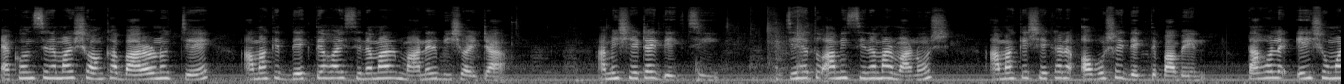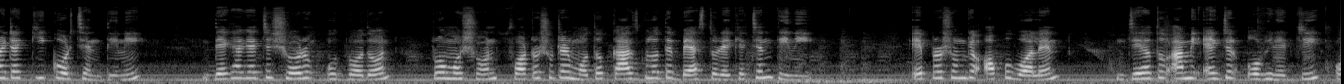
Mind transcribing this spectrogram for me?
এখন সিনেমার সংখ্যা বাড়ানোর চেয়ে আমাকে দেখতে হয় সিনেমার মানের বিষয়টা। আমি সেটাই দেখছি। যেহেতু আমি সিনেমার মানুষ, আমাকে সেখানে অবশ্যই দেখতে পাবেন। তাহলে এই সময়টা কি করছেন তিনি? দেখা গেছে শোরুম উদ্বোধন, প্রমোশন ফটোশ্যুটের মতো কাজগুলোতে ব্যস্ত রেখেছেন তিনি। এ প্রসঙ্গে অপু বলেন, যেহেতু আমি একজন অভিনেত্রী ও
